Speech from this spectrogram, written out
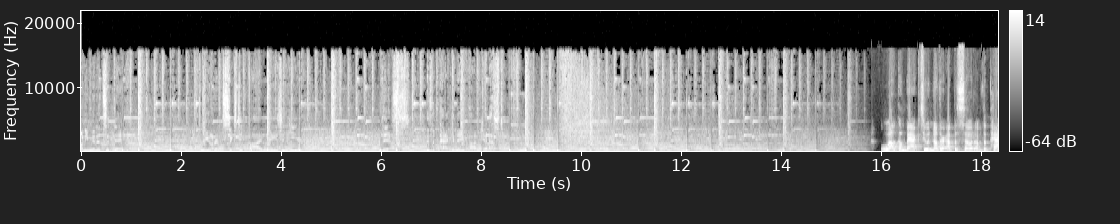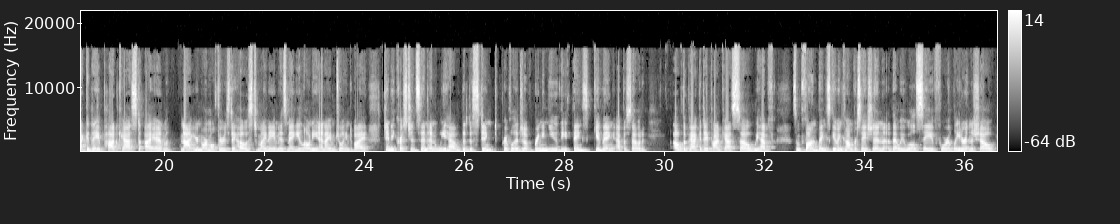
20 minutes a day, 365 days a year. This is the Pack a Day Podcast. Welcome back to another episode of the Pack a Day podcast. I am not your normal Thursday host. My name is Maggie Loney, and I am joined by Jimmy Christensen, and we have the distinct privilege of bringing you the Thanksgiving episode of the Pack a Day podcast. So we have some fun Thanksgiving conversation that we will save for later in the show.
